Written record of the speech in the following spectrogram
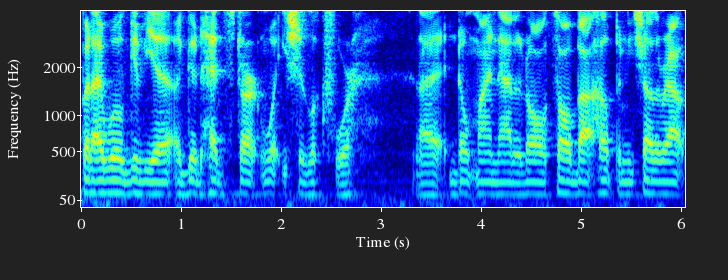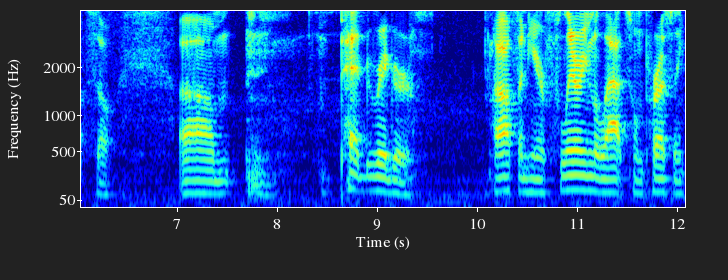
But I will give you a, a good head start on what you should look for. I don't mind that at all. It's all about helping each other out. So, um, Pet Rigger. I often hear flaring the lats when pressing.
